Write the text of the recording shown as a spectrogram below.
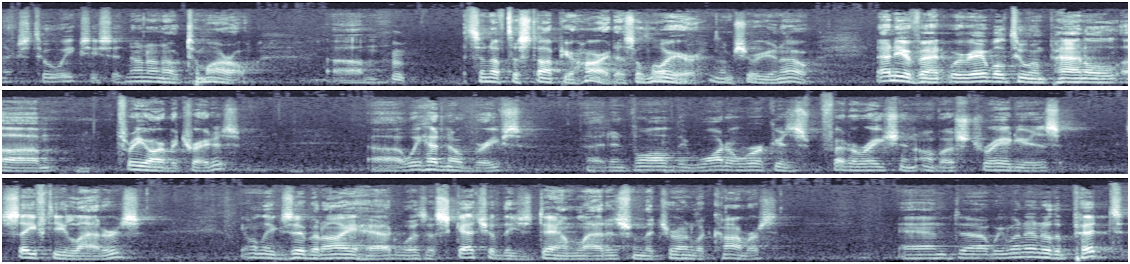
Next two weeks?" He said, "No, no, no, tomorrow." Um, It's enough to stop your heart as a lawyer, I'm sure you know. In any event, we were able to impanel um, three arbitrators. Uh, We had no briefs. It involved the Water Workers Federation of Australia's safety ladders. The only exhibit I had was a sketch of these damn ladders from the Journal of Commerce. And uh, we went into the pit.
